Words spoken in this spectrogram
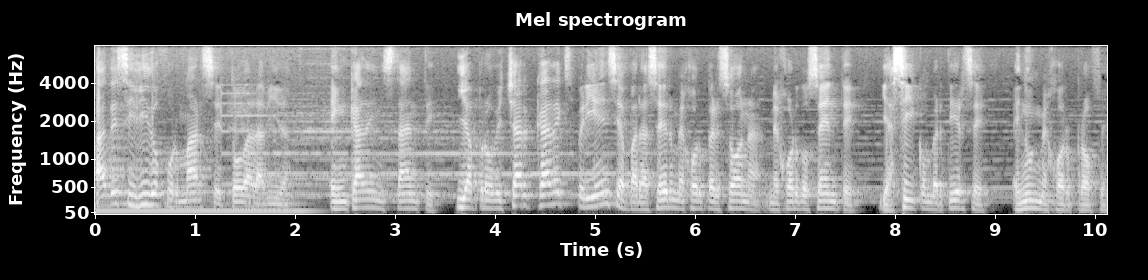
ha decidido formarse toda la vida, en cada instante, y aprovechar cada experiencia para ser mejor persona, mejor docente y así convertirse en un mejor profe.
